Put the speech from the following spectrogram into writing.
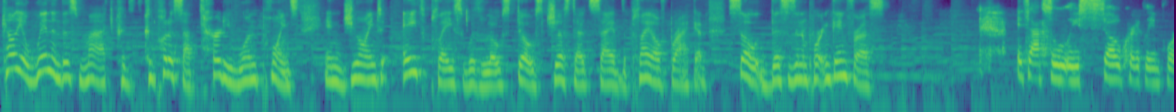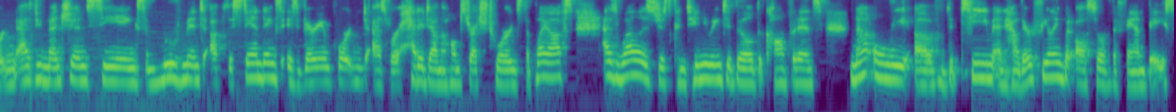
Kelley, a win in this match could, could put us at 31 points in joint eighth place with Los Dos, just outside the playoff bracket. So, this is an important game for us. It's absolutely so critically important. As you mentioned, seeing some movement up the standings is very important as we're headed down the home stretch towards the playoffs, as well as just continuing to build the confidence, not only of the team and how they're feeling, but also of the fan base.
